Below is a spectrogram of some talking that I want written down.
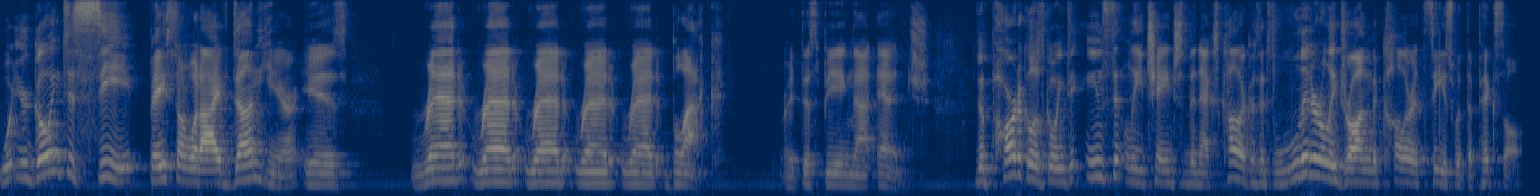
What you're going to see, based on what I've done here, is red, red, red, red, red, black, right? This being that edge. The particle is going to instantly change to the next color because it's literally drawing the color it sees with the pixel.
